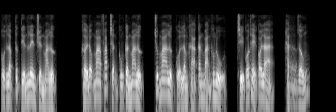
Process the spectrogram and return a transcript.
ột lập tức tiến lên truyền ma lực. Khởi động ma pháp trận cũng cần ma lực, chút ma lực của lâm khả căn bản không đủ, chỉ có thể coi là hạt giống.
